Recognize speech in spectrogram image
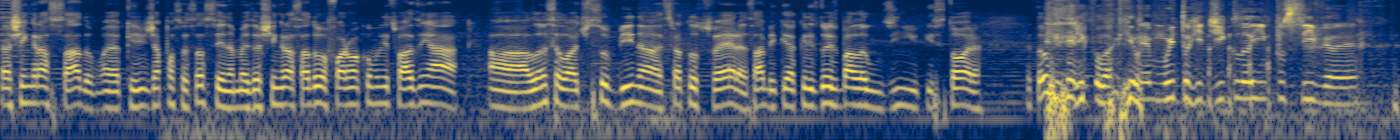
Eu achei engraçado, é, que a gente já passou essa cena, mas eu achei engraçado a forma como eles fazem a, a Lancelot subir na estratosfera, sabe? Que é aqueles dois balãozinhos que estoura. É tão ridículo aquilo. é muito ridículo e impossível, né?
